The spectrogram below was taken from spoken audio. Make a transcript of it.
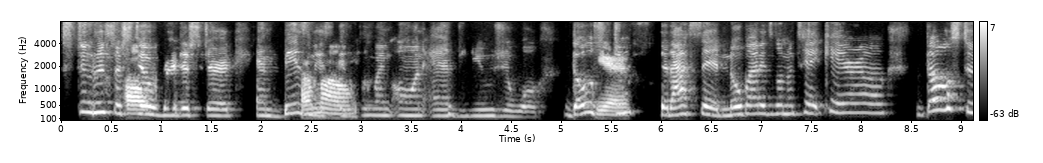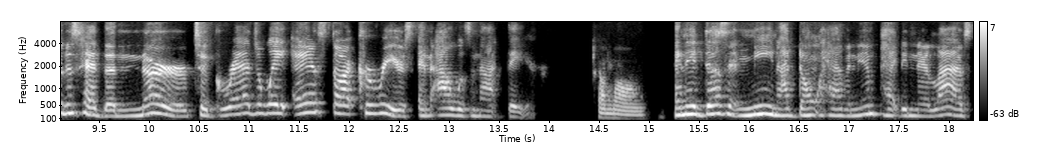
students are still oh. registered, and business is going on as usual. Those yes. students that I said nobody's going to take care of, those students had the nerve to graduate and start careers, and I was not there. Come on. And it doesn't mean I don't have an impact in their lives.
